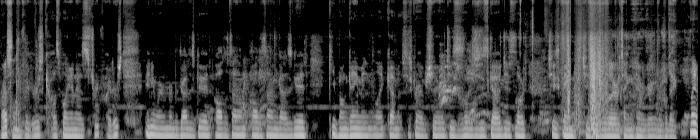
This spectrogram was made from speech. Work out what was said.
wrestling figures, cosplaying as Street Fighters. Anyway, remember, God is good all the time. All the time, God is good. Keep on gaming. Like, comment, subscribe, share. Jesus Lord, Jesus God, Jesus Lord, Jesus King, Jesus over everything. Have a great, wonderful day. Later.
